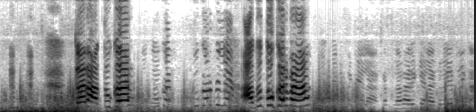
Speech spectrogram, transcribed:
कर तू कर आता तू कर बाळा केला कसला भारी केला तुला येतोय का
